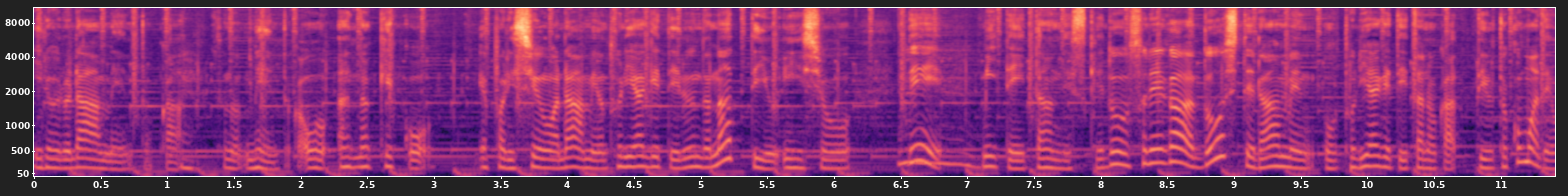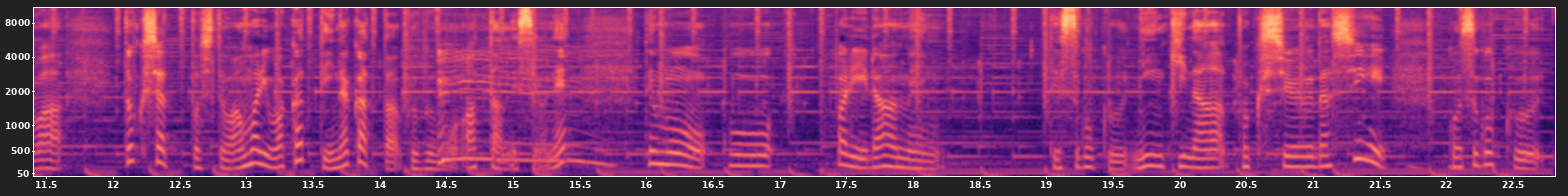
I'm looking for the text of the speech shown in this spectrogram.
いろいろラーメンとか、うん、その麺とかをあの結構やっぱり旬はラーメンを取り上げているんだなっていう印象で見ていたんですけどそれがどうしてラーメンを取り上げていたのかっていうとこまでは読者としてはあんまり分かっていなかった部分もあったんですよね。でもこうっぱりラーメンってすごく人気な特集だしこうすごく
